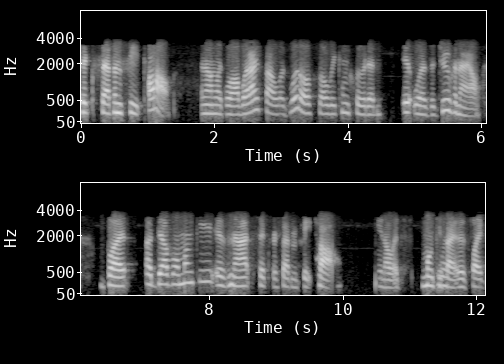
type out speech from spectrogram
six, seven feet tall. And I'm like, well, what I saw was little, so we concluded it was a juvenile. But a devil monkey is not six or seven feet tall. You know, it's monkey size. It's like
